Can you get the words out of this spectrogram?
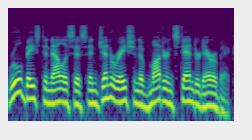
Rule-based analysis and generation of modern Standard Arabic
